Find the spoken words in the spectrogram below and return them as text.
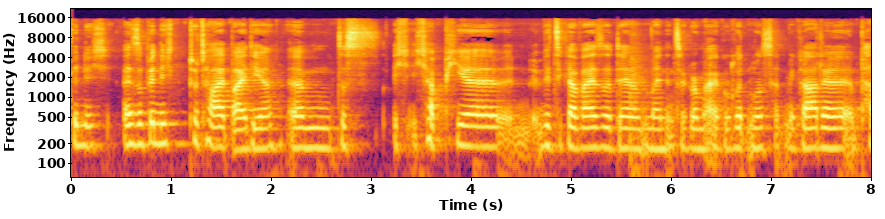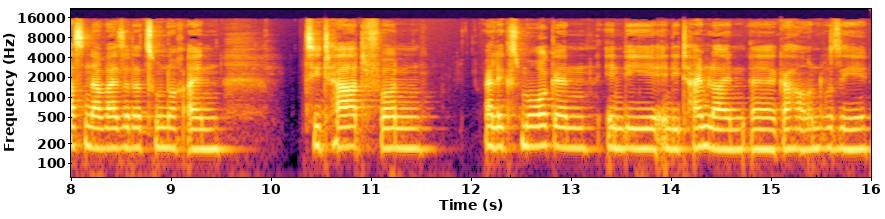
bin ich. Also bin ich total bei dir. Ähm, das, ich ich habe hier witzigerweise, der, mein Instagram-Algorithmus hat mir gerade passenderweise dazu noch ein Zitat von Alex Morgan in die, in die Timeline äh, gehauen, wo sie,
